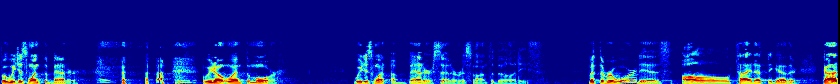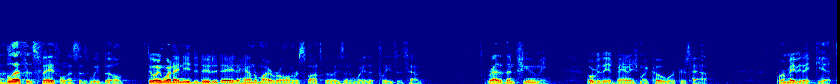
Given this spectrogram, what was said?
But we just want the better. we don't want the more. We just want a better set of responsibilities. But the reward is all tied up together. God blesses faithfulness as we build, doing what I need to do today to handle my role and responsibilities in a way that pleases Him, rather than fuming over the advantage my coworkers have, or maybe they get.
